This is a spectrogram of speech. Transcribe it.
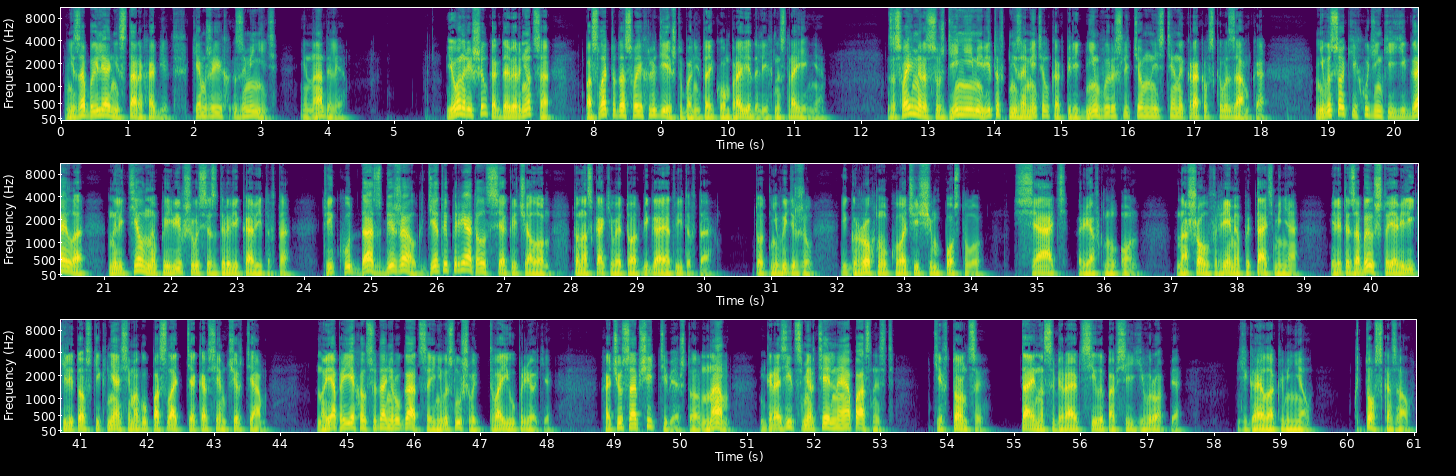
Не забыли они старых обид. Кем же их заменить? И надо ли? И он решил, когда вернется, послать туда своих людей, чтобы они тайком проведали их настроение. За своими рассуждениями Витовт не заметил, как перед ним выросли темные стены Краковского замка. Невысокий худенький Егайло налетел на появившегося здоровяка Витовта. «Ты куда сбежал? Где ты прятался?» — кричал он, то наскакивая, то отбегая от Витовта. Тот не выдержал и грохнул кулачищем по столу. «Сядь!» — рявкнул он нашел время пытать меня. Или ты забыл, что я великий литовский князь и могу послать тебя ко всем чертям? Но я приехал сюда не ругаться и не выслушивать твои упреки. Хочу сообщить тебе, что нам грозит смертельная опасность. Тевтонцы тайно собирают силы по всей Европе. Егайло окаменел. Кто сказал?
